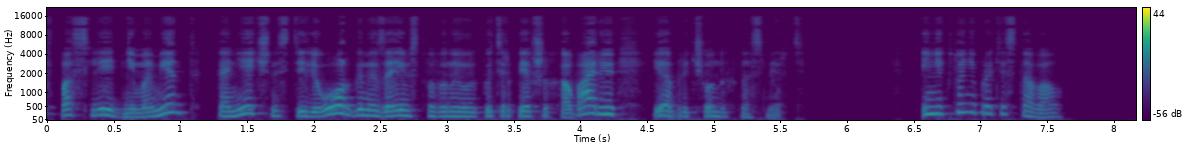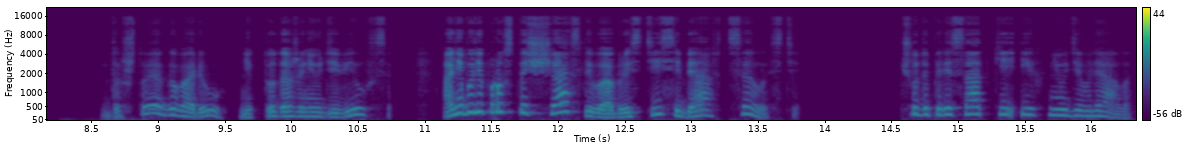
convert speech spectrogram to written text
в последний момент, конечности или органы, заимствованные у потерпевших аварию и обреченных на смерть. И никто не протестовал. Да что я говорю, никто даже не удивился. Они были просто счастливы обрести себя в целости. Чудо пересадки их не удивляло.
